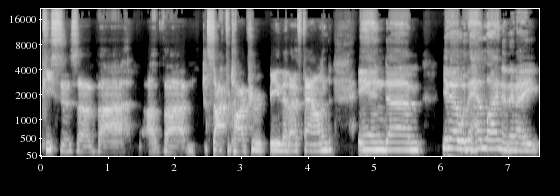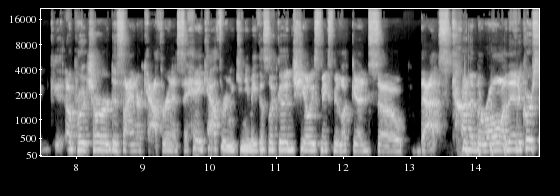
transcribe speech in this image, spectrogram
pieces of uh, of um, stock photography that I've found, and um, you know, with a headline, and then I approach our designer, Catherine, and say, "Hey, Catherine, can you make this look good?" And she always makes me look good, so that's kind of the role. And then, of course,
